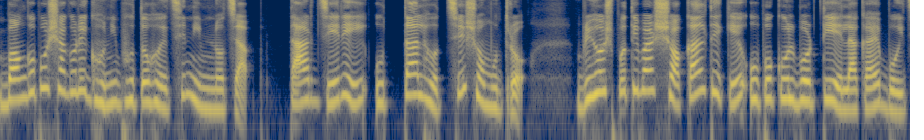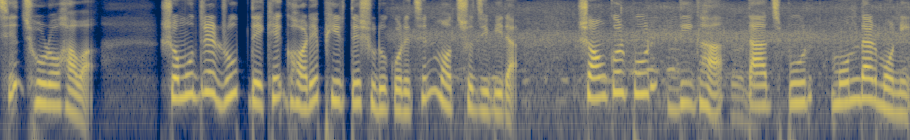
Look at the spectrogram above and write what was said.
বঙ্গোপসাগরে ঘনীভূত হয়েছে নিম্নচাপ। তার জেরেই উত্তাল হচ্ছে সমুদ্র। বৃহস্পতিবার সকাল থেকে উপকূলবর্তী এলাকায় বইছে ঝোড়ো হাওয়া। সমুদ্রের রূপ দেখে ঘরে ফিরতে শুরু করেছেন মৎস্যজীবীরা। শঙ্করপুর, দীঘা, তাজপুর, মন্দারমণি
